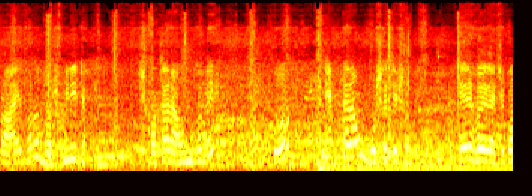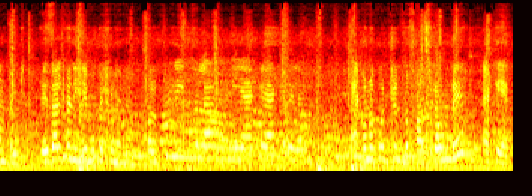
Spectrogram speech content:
প্রায় ধরো দশ মিনিট আগে। ছটা রাউন্ড হবে তো একটা রাউন্ড বসেছে সবে। এর হয়ে গেছে কমপ্লিট রেজাল্টটা নিজে মুখে শুনে নাও। বলো। তুমি হলাম আমি একে এক পেলাম। এখনও পর্যন্ত ফার্স্ট রাউন্ডে একে এক।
